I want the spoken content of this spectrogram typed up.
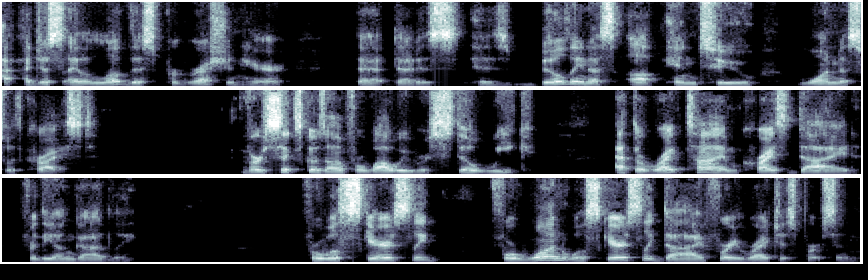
I, I just I love this progression here that that is is building us up into oneness with Christ. Verse six goes on: For while we were still weak, at the right time Christ died for the ungodly. For will scarcely for one will scarcely die for a righteous person,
